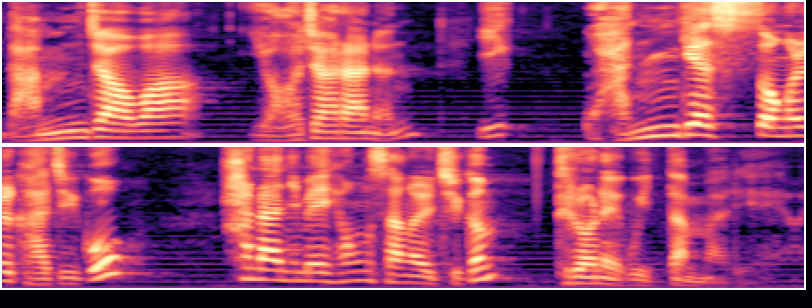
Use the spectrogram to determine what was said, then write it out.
남자와 여자라는 이 관계성을 가지고 하나님의 형상을 지금 드러내고 있단 말이에요.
